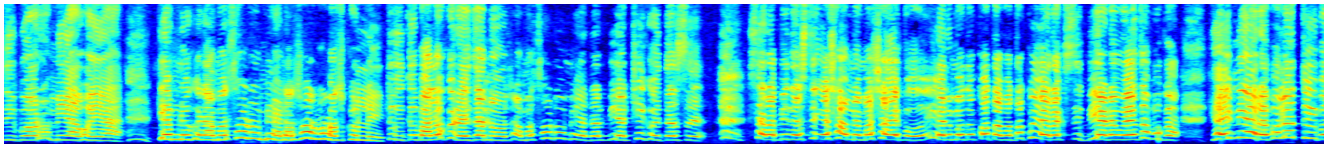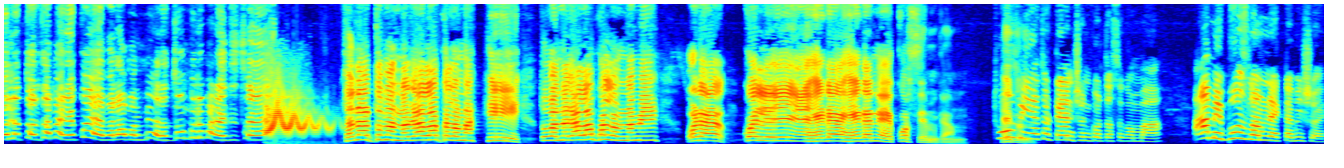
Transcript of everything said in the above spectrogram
তুই বড় মেয়া হইয়া কেমনে করে আমার ছোট মেয়েটা সর্বনাশ করলি? তুই তো ভালো করে জানোস আমার ছোট মেয়েটার বিয়া ঠিক হইতাছে। সারা বিদেশ থেকে সামনে মাসে আইবো এর মধ্যে কথা বার্তা কইয়া রাখছি বিয়াটা হয়ে যাব গা। সেই মেয়েরা বলে তুই বলে তোর জামাইরে কইয়া বলে আমার মেয়েরা জঙ্গলে পাঠাই দিছে। শোনা তোমার নগে আলাপ করলাম না? হি তোমার নগে আলাপ করলাম না আমি? ওটা কইলে হেডা হেডা নিয়ে করছি আমি কাম। তুমি এত টেনশন করতেছো গো মা। আমি বুঝলাম না একটা বিষয়।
